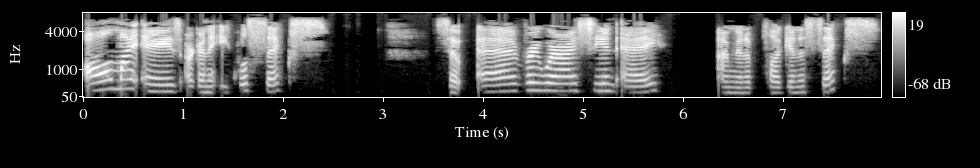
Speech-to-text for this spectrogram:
all my A's are going to equal 6. So everywhere I see an A, I'm going to plug in a 6.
